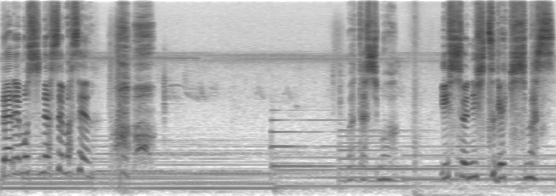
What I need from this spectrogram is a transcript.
誰も死なせません。私も一緒に出撃します。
